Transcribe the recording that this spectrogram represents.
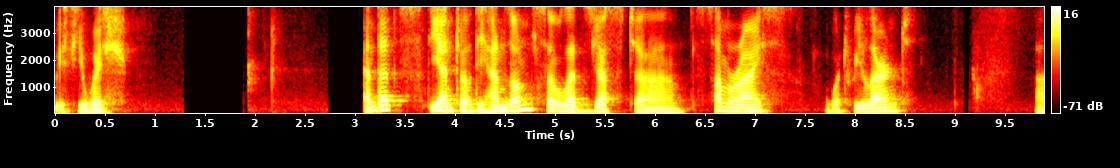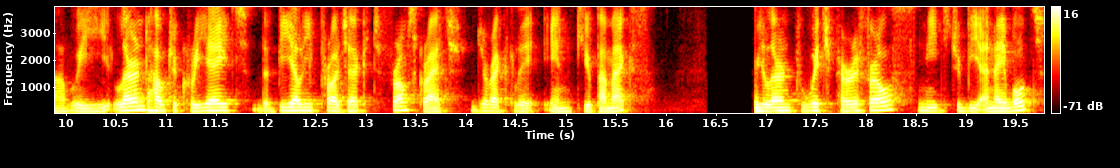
if you wish. And that's the end of the hands-on. So let's just uh, summarize what we learned. Uh, we learned how to create the BLE project from scratch directly in CubeMX. We learned which peripherals need to be enabled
